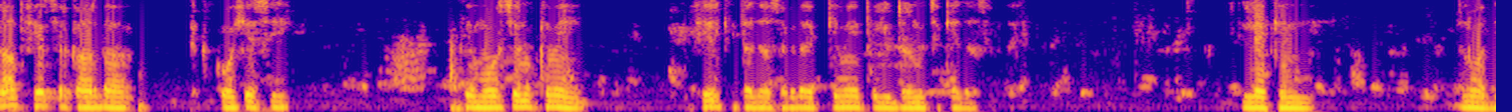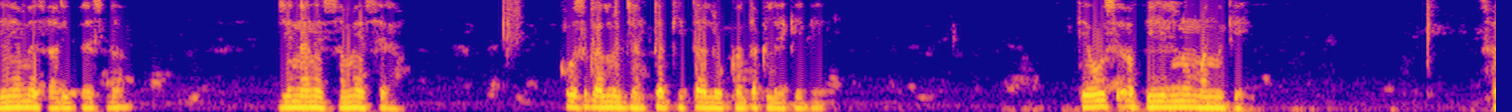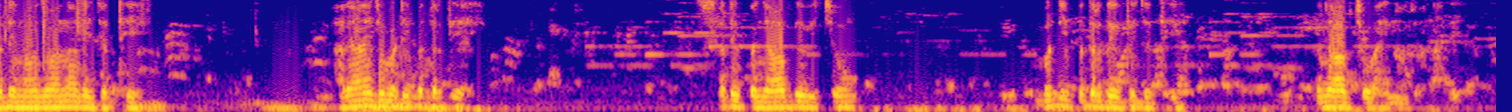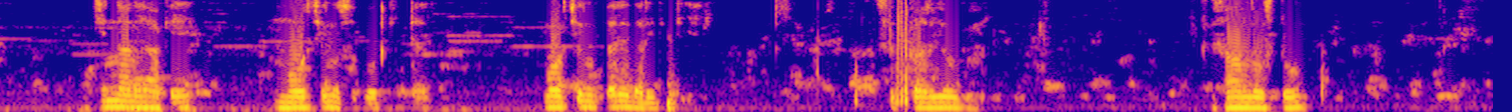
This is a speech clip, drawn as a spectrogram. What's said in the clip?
ਰਾਤ ਫਿਰ ਸਰਕਾਰ ਦਾ ਇੱਕ ਕੋਸ਼ਿਸ਼ ਸੀ ਕਿ ਮੋਰਚੇ ਨੂੰ ਕਿਵੇਂ ਫੇਲ ਕੀਤਾ ਜਾ ਸਕਦਾ ਹੈ, ਕਿਵੇਂ ਇੱਥੋਂ ਲੀਡਰਾਂ ਨੂੰ ਚੱਕਿਆ ਜਾ ਸਕਦਾ ਹੈ। ਲੇਕਿਨ ਧੰਨਵਾਦੀ ਹਾਂ ਮੈਂ ਸਾਰੀ ਪ੍ਰੈਸ ਦਾ, ਜਿਨ੍ਹਾਂ ਨੇ ਸਮੇਂ ਸਿਰ ਉਸ ਗੱਲ ਨੂੰ ਜਨਤਕ ਕੀਤਾ, ਲੋਕਾਂ ਤੱਕ ਲੈ ਕੇ ਗਏ। ਤੇ ਉਸ ਅਪੀਲ ਨੂੰ ਮੰਨ ਕੇ ਸਾਡੇ ਨੌਜਵਾਨਾਂ ਦੇ ਜੱਥੇ ਹਰਿਆਣੇ 'ਚ ਵੱਡੀ ਪੱਧਰ ਤੇ ਆਈ। ਸਾਡੇ ਪੰਜਾਬ ਦੇ ਵਿੱਚੋਂ ਵੱਡੀ ਪੱਧਰ ਦੇ ਉੱਤੇ ਜੱਥੇ ਪੰਜਾਬ 'ਚੋਂ ਆਏ ਨੌਜਵਾਨਾਂ ਦੇ, ਜਿਨ੍ਹਾਂ ਨੇ ਆ ਕੇ ਮੋਰਚੇ ਨੂੰ ਸਪੋਰਟ ਕੀਤਾ ਮੋਰਚੇ ਨੂੰ ਪਹਿਰੇਦਾਰੀ ਦਿੱਤੀ ਹੈ। ਸਤਿਕਾਰਯੋਗ ਕਿਸਾਨ ਦੋਸਤੋ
